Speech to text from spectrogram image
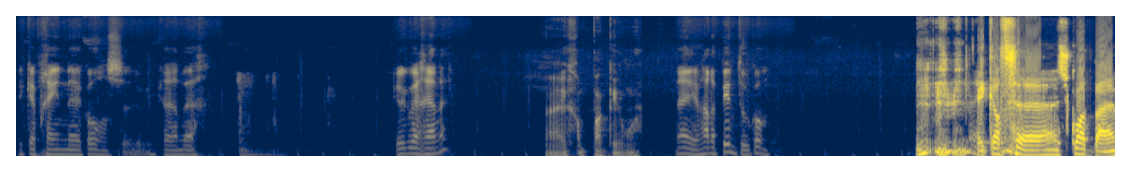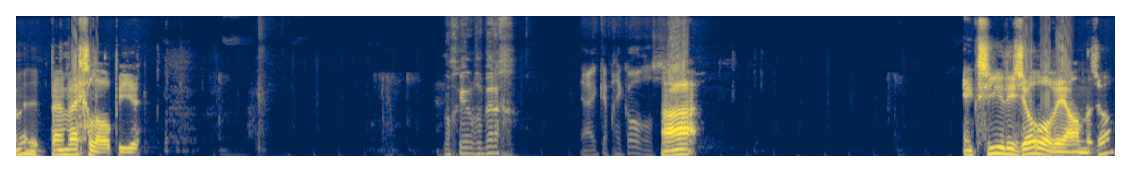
Ik heb geen eh, kogels, eh. Ik ren weg. Kun je ook wegrennen? Nou, ik ga hem pakken, jongen. Nee, we gaan naar Pim toe, kom. ik had eh, een squad bij me. Ik ben weggelopen hier. Nog een keer op de berg. Ja, ik heb geen kogels. Ah. Ik zie jullie zo wel weer anders hoor.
